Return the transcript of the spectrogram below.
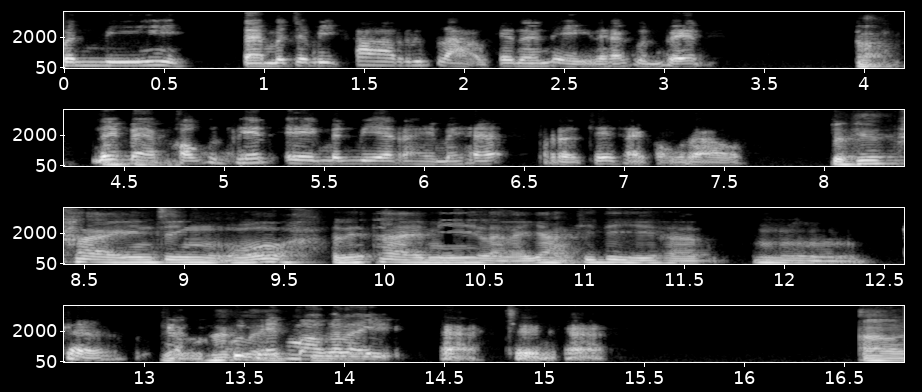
มันมีแต่มันจะมีค่าหรือเปล่าแค่นั้นเองนะคะคุณเพชรครับ ในแบบของคุณเพชรเองมันมีอะไรไหมฮะ ประเทศไทยของเรา ประเทศไทยจริงๆ โอ้ ประเทศไทยมีหลาย ๆ อย่างที่ดีครับ อืมค่ะอย่างแรกคุณเลเพยชรมองคืออะไรค่ะเชิญค่ะ เอ่อ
